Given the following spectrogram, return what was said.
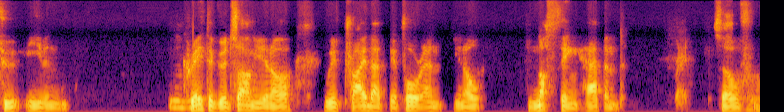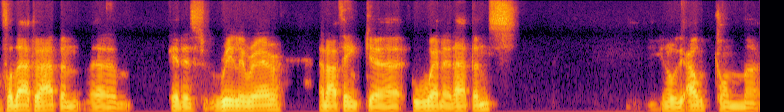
to even Mhm. create a good song you know we've tried that before and you know nothing happened Right. so f- for that to happen um, it is really rare and i think uh, when it happens you know the outcome uh,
